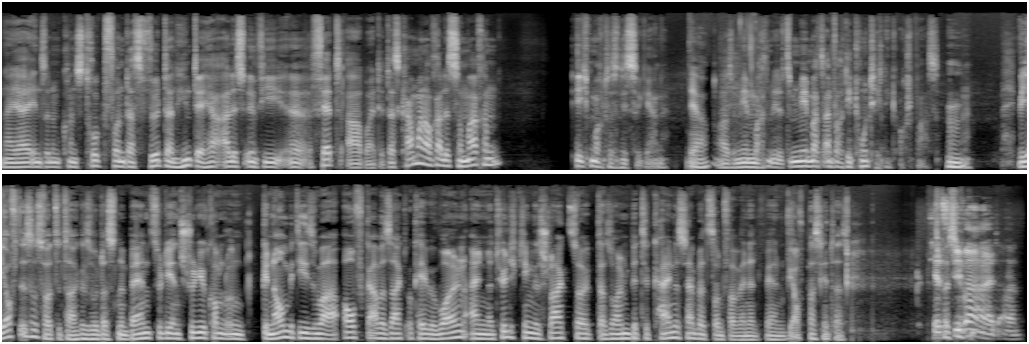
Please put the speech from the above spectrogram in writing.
naja, in so einem Konstrukt von, das wird dann hinterher alles irgendwie äh, fett arbeitet. Das kann man auch alles so machen. Ich mache das nicht so gerne. Ja. Also mir macht, mir macht einfach die Tontechnik auch Spaß. Mhm. Wie oft ist es heutzutage so, dass eine Band zu dir ins Studio kommt und genau mit dieser Aufgabe sagt, okay, wir wollen ein natürlich klingendes Schlagzeug, da sollen bitte keine Samples drin verwendet werden. Wie oft passiert das? Jetzt die Wahrheit an.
